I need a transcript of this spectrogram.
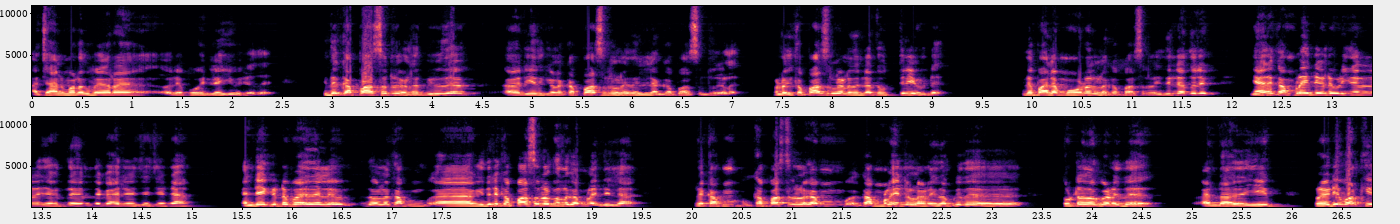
ആ ചാനൽ മാറുന്നത് വേറെ ഒരു പോയിന്റിലേക്ക് വരും അത്. ഇത് കപ്പാസിറ്ററുകൾ വിവിധ രീതിക്കുള്ള കപ്പാസിറ്ററുകൾ ഇതെല്ലാം കപ്പാസിറ്ററുകൾ ഈ കപ്പാസിറ്ററുകൾ ഇതിന്റെ അകത്ത് ഒത്തിരി ഉണ്ട്. ഇത് പല മോഡലുള്ള കപ്പാസിറ്ററുകൾ ഇതിന്റെ അകത്തൊരു ഞാൻ കംപ്ലൈന്റ് കണ്ടുപിടിക്കുന്ന കാര്യം എന്ന് വെച്ച് കഴിഞ്ഞാൽ എന്റെ കിട്ടുമ്പോൾ ഇതിൽ ഇതുള്ള ഇതിന് കപ്പാസിറ്ററിനൊന്നും കംപ്ലൈന്റ് ഇല്ല. ഇത് കപ്പാസിറ്ററുള്ള കംപ്ലൈന്റ് ഉള്ളതാണ്. നമുക്കിത് തൊട്ട് നോക്കുകയാണെങ്കിൽ ഇത് എന്താ ഈ റേഡിയോ വർക്ക്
